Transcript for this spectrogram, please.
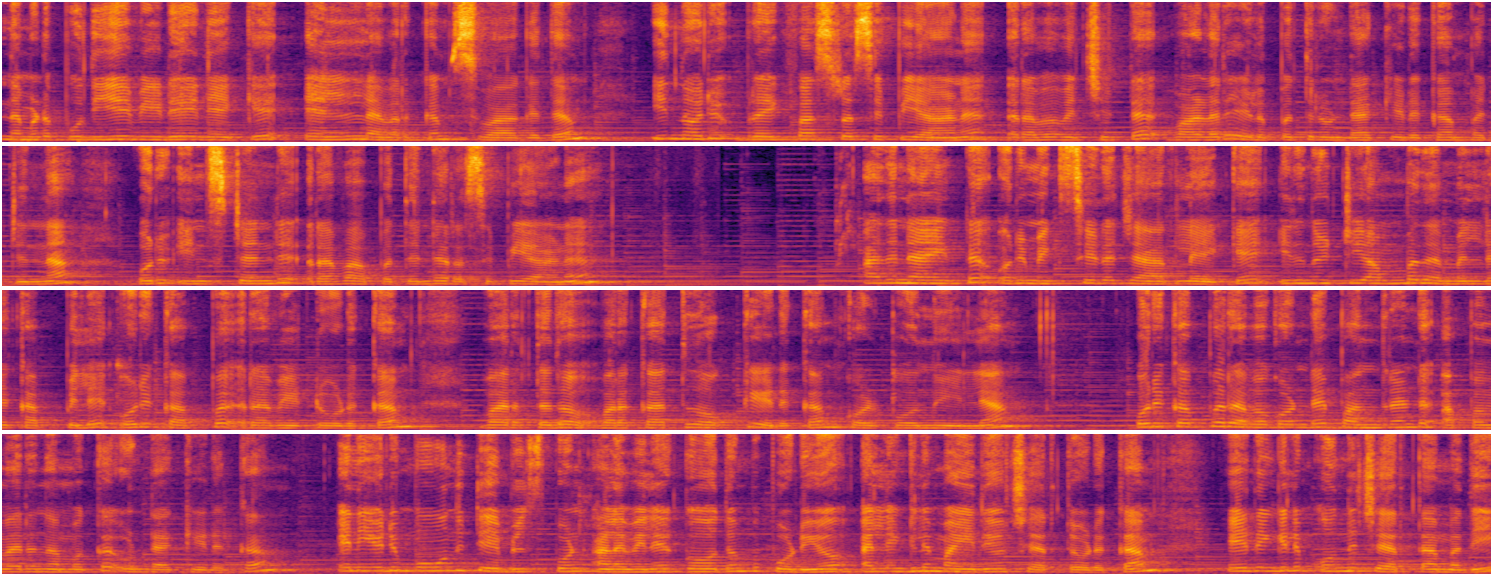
നമ്മുടെ പുതിയ വീഡിയോയിലേക്ക് എല്ലാവർക്കും സ്വാഗതം. ഇന്നൊരു ബ്രേക്ക്ഫാസ്റ്റ് റെസിപ്പിയാണ് റവ വെച്ചിട്ട് വളരെ എളുപ്പത്തിൽ ഉണ്ടാക്കിയെടുക്കാൻ പറ്റുന്ന ഒരു ഇൻസ്റ്റന്റ് റവ അപ്പത്തിന്റെ റെസിപ്പിയാണ്. അതിനായിട്ട് ഒരു മിക്സിയുടെ ജാറിലേക്ക് ഇരുന്നൂറ്റി അമ്പത് എം എല്ലിന്റെ കപ്പിൽ ഒരു കപ്പ് റവ ഇട്ട് കൊടുക്കാം. വറുത്തതോ വറക്കാത്തതോ ഒക്കെ എടുക്കാം കുഴപ്പമൊന്നുമില്ല. ഒരു കപ്പ് റവ കൊണ്ട് പന്ത്രണ്ട് അപ്പം വരെ നമുക്ക് ഉണ്ടാക്കിയെടുക്കാം. ഇനി ഒരു മൂന്ന് ടേബിൾ സ്പൂൺ അളവിൽ ഗോതമ്പ് പൊടിയോ അല്ലെങ്കിൽ മൈദയോ ചേർത്ത് കൊടുക്കാം. ഏതെങ്കിലും ഒന്ന് ചേർത്താൽ മതി.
